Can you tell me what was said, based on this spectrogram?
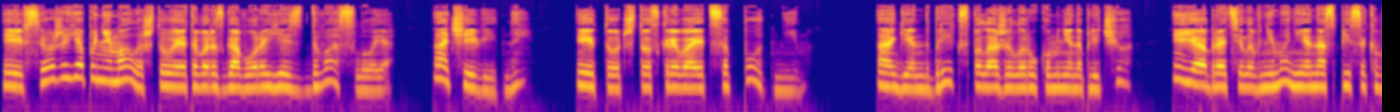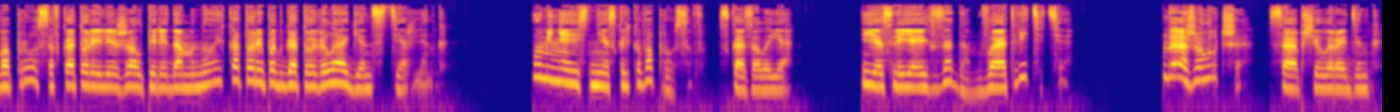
И все же я понимала, что у этого разговора есть два слоя. Очевидный и тот, что скрывается под ним. Агент Брикс положила руку мне на плечо, и я обратила внимание на список вопросов, который лежал передо мной, который подготовила агент Стерлинг. «У меня есть несколько вопросов», — сказала я. «Если я их задам, вы ответите?» «Даже лучше», — сообщил Реддинг.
